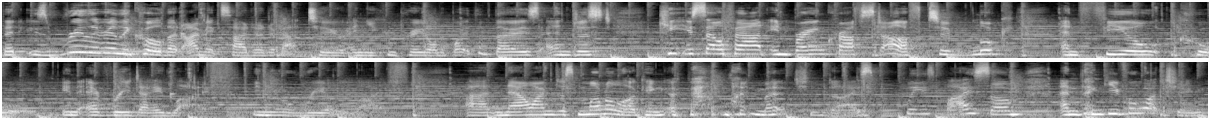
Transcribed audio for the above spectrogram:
that is really, really cool that I'm excited about too. And you can pre-order both of those and just kit yourself out in Braincraft stuff to look and feel cool in everyday life, in your real life. Uh, now I'm just monologuing about my merchandise. Please buy some and thank you for watching.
